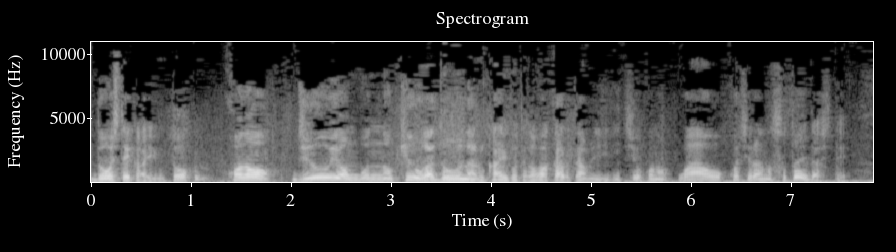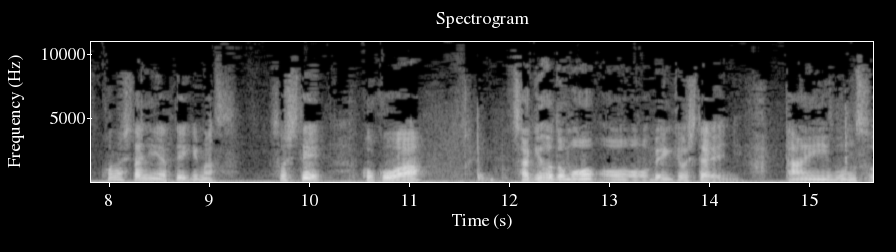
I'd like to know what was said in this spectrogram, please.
どうしてかいうとこの14分の9がどうなるかいうことが分かるために一応この和をこちらの外へ出してこの下にやっていきます。そしてここは先ほども勉強したように単位分数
